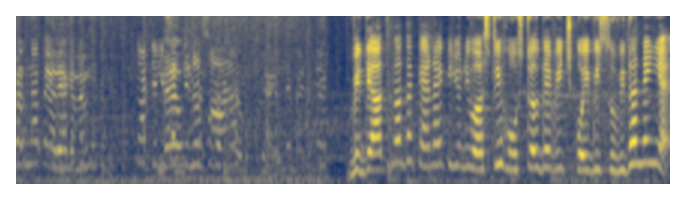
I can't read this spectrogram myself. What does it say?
ਕਰਨਾ ਪੈ ਰਿਹਾ ਹੈ ਮੈਮ। ਤੁਹਾਡੇ ਲਈ ਭੇਜਣਾ ਆਸਾਨ ਵਿਦਿਆਰਥਣਾਂ ਦਾ ਕਹਿਣਾ ਹੈ ਕਿ ਯੂਨੀਵਰਸਿਟੀ ਹੋਸਟਲ ਦੇ ਵਿੱਚ ਕੋਈ ਵੀ ਸੁਵਿਧਾ ਨਹੀਂ ਹੈ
